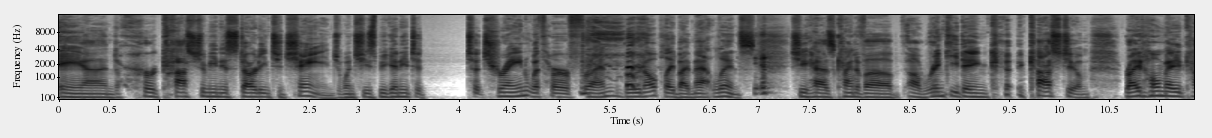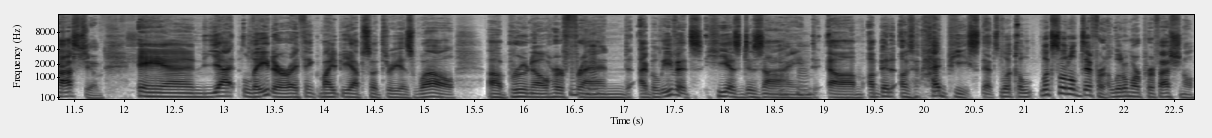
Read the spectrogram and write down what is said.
And her costuming is starting to change when she's beginning to to train with her friend Bruno, played by Matt Lintz. She has kind of a, a rinky dink costume, right? Homemade costume. And yet later, I think might be episode three as well. Uh, Bruno, her friend, I believe it's he has designed um, a bit a headpiece that's look a, looks a little different, a little more professional.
